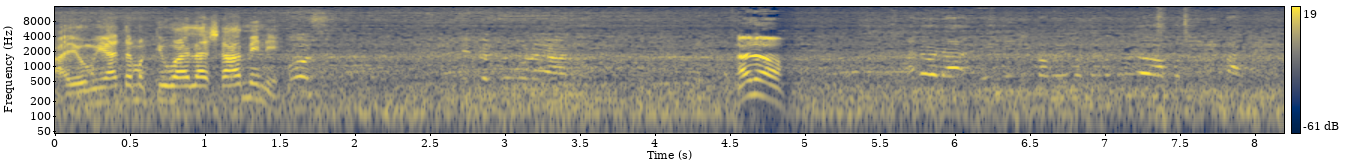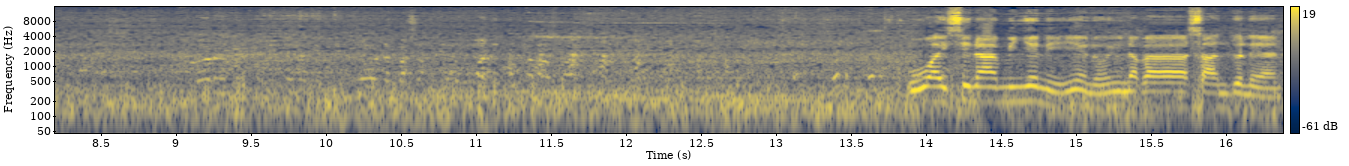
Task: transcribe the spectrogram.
Ayaw mo yata magtiwala sa amin eh. Ano? Ano na, hindi pa kayo magkakaroon dito, ako lilipat. UIC namin yan eh. Yan oh, yung nakasando na yan.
